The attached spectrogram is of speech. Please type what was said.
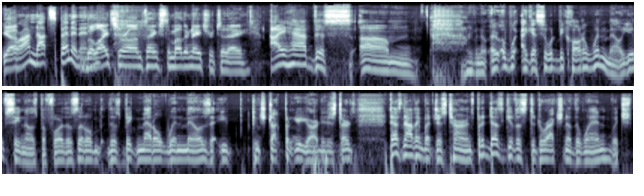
Yep. Or I'm not spending any. the lights are on thanks to Mother Nature today. I have this. Um, I don't even know. uh, I guess it would be called a windmill. You've seen those before. Those little, those big metal windmills that you construct put in your yard. and It just turns. Does nothing but just turns. But it does give us the direction of the wind, which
